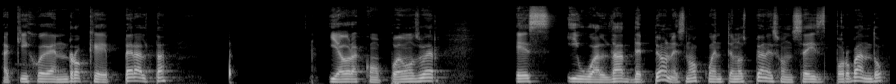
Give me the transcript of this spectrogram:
Aquí juega en Roque Peralta. Y ahora, como podemos ver, es igualdad de peones, ¿no? Cuenten los peones, son 6 por bando.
